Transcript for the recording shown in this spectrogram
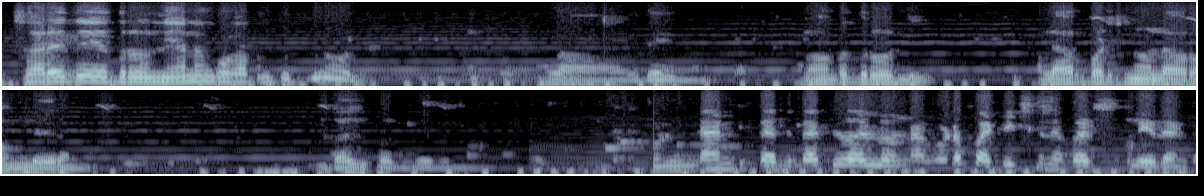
ఒకసారి అయితే ఇద్దరు నేను ఇంకొక అతను గుర్తుకునే వాళ్ళు అలా ఇదైంది. అలా ఉంటుంది రోడ్లు. అలా ఎవరు పడిచిన వాళ్ళు ఎవరు లేరమ్మా. అందాజు పర్లేదు ఉండడానికి పెద్ద పెద్ద వాళ్ళు ఉన్నా కూడా పట్టించుకునే పరిస్థితి లేదంట.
